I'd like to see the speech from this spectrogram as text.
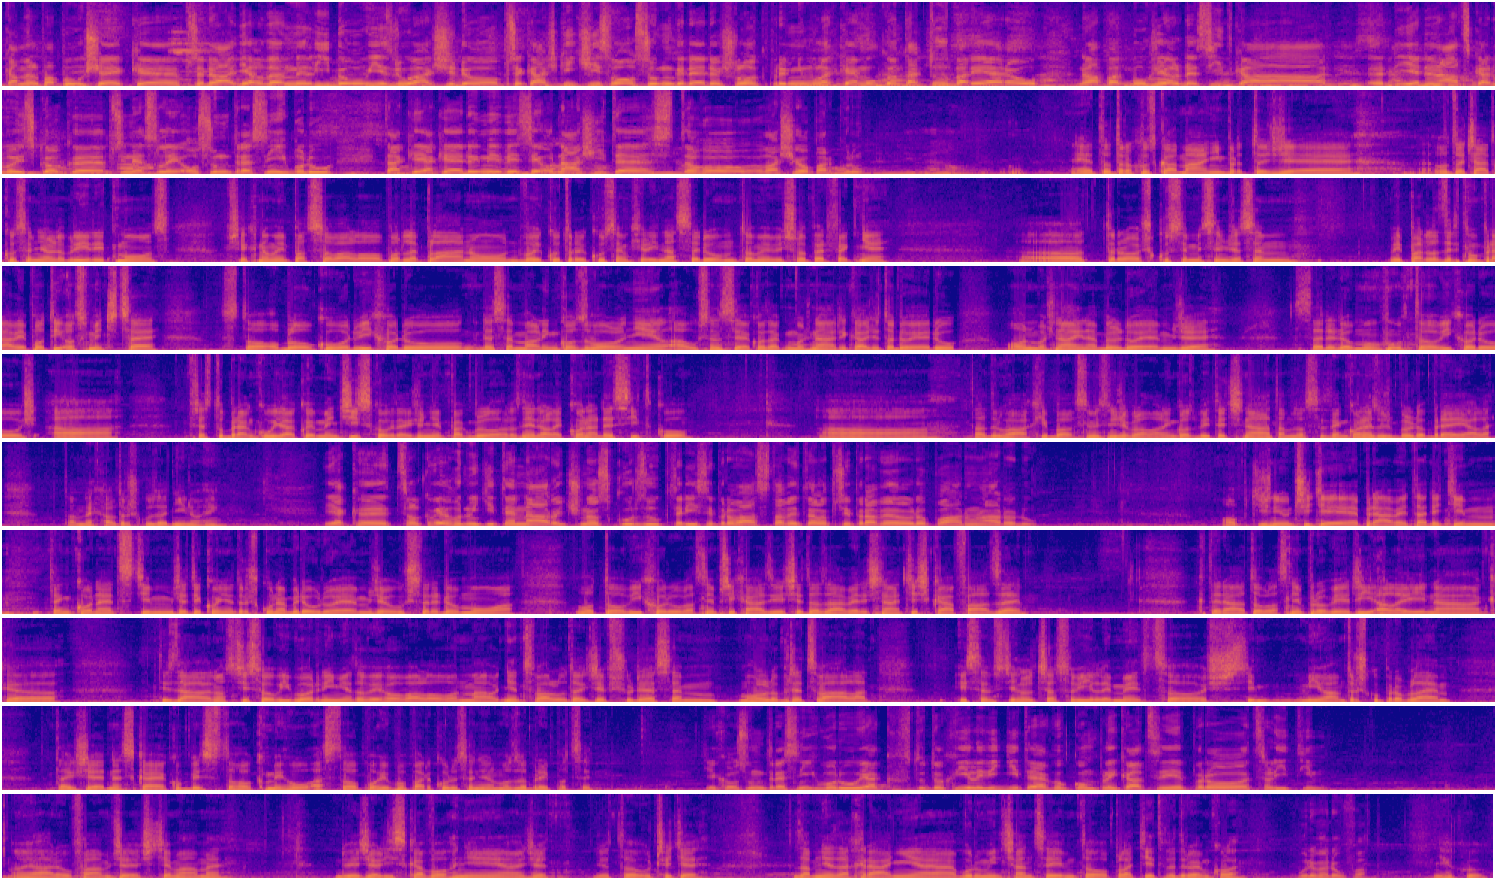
Kamil Papoušek eh, předváděl velmi líbivou jízdu až do překážky číslo 8, kde došlo k prvnímu lehkému kontaktu s bariérou, no a pak bohužel desítka jedenáctka dvojskok eh, přinesli 8 trestních bodů. Tak jaké dojmy vy si odnášíte z toho vašeho parkouru? Je to trochu zklamání, protože od začátku jsem měl dobrý rytmus, všechno mi pasovalo podle plánu, dvojku, trojku jsem chtěl jít na sedm, to mi vyšlo perfektně. Uh, trošku si myslím, že jsem vypadl z rytmu právě po té osmičce, z toho oblouku od východu, kde jsem malinko zvolnil a už jsem si jako tak možná říkal, že to dojedu. On možná i nabil dojem, že se jde domů u toho východu už a přes tu branku udělal jako menší skok, takže mě pak bylo hrozně daleko na desítku. A ta druhá chyba si myslím, že byla malinko zbytečná, tam zase ten konec už byl dobrý, ale tam nechal trošku zadní nohy. Jak eh, celkově hodnotíte náročnost kurzu, který si pro vás stavitel připravil do poháru národů? Obtížný určitě je právě tady tím, ten konec, tím, že ty koně trošku nabidou dojem, že už jde domů a od toho východu vlastně přichází ještě ta závěrečná těžká fáze, která to vlastně prověří, ale jinak eh, ty vzdálenosti jsou výborný, mě to vyhovalo, on má hodně cvalu, takže všude jsem mohl dobře cválat. I jsem stihl časový limit, což si mývám trošku problém. Takže dneska jakoby z toho kmihu a z toho pohybu po parkouru jsem měl moc dobrý pocit. Těch 8 trestných bodů, jak v tuto chvíli vidíte jako komplikaci pro celý tým? No já doufám, že ještě máme dvě želízka v ohni a že, že to určitě za mě zachrání a já budu mít šanci jim to oplatit ve druhém kole. Budeme doufat. Děkuji.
